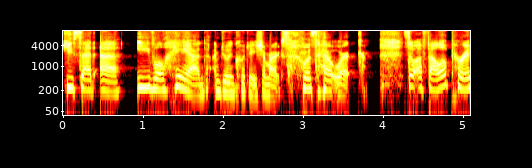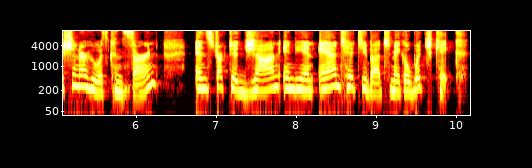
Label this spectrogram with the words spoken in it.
He said a evil hand, I'm doing quotation marks, was at work. So a fellow parishioner who was concerned instructed John Indian and Tituba to make a witch cake.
